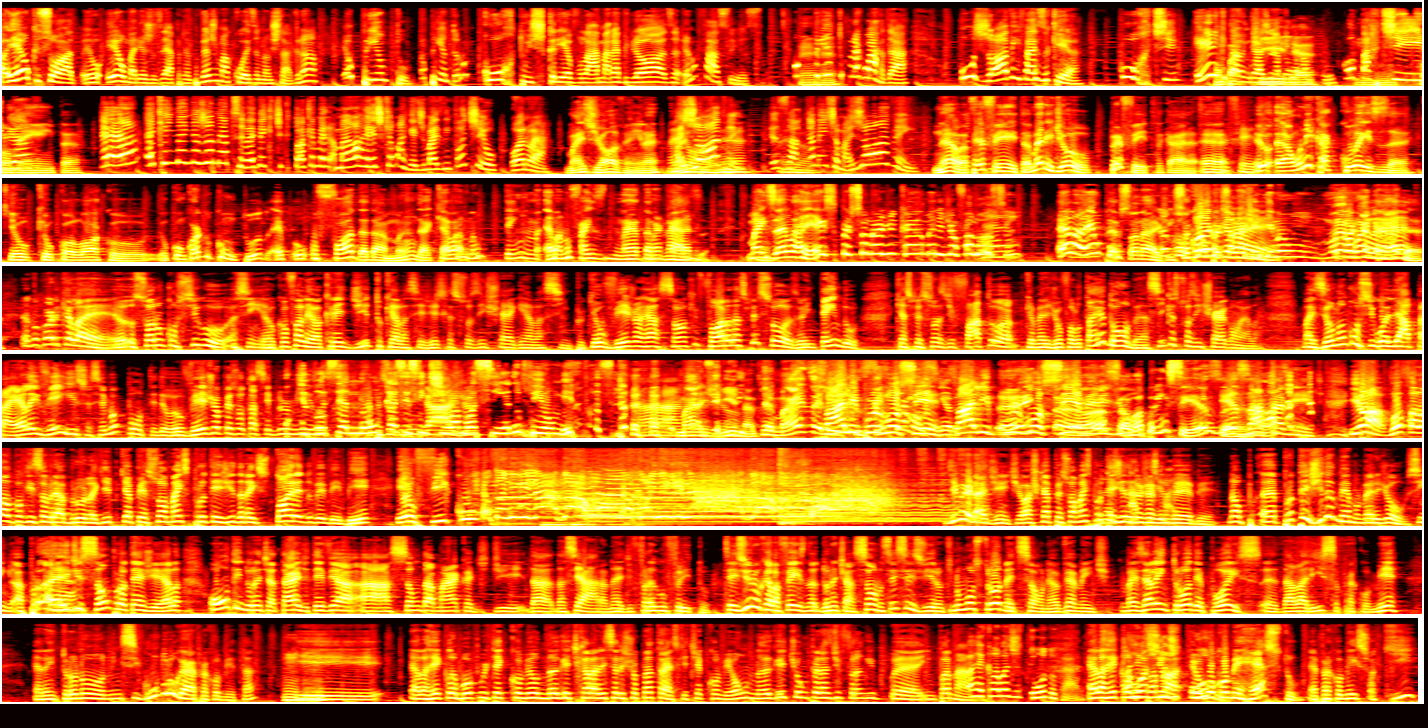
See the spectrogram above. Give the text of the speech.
Eu que sou, eu, eu, Maria José, por exemplo, vejo uma coisa no Instagram, eu printo. Eu printo, eu não curto, escrevo lá, maravilhosa. Eu não faço isso. Eu Uhum. printo pra guardar. O jovem faz o quê? Curte. Ele que dá o Compartilha. engajamento. Uhum, Compartilha. comenta. É quem dá engajamento. Você vai ver que TikTok é a maior rede, que é uma rede mais infantil. Ou não é? Mais jovem, né? Mais Mais jovem, jovem. Mais Exatamente, é mais jovem. Não, é perfeita. Mary Jo, perfeita, cara. É, Perfeito. eu- a única coisa que eu, que eu coloco, eu concordo com tudo, é o, o foda da Amanda é que ela não tem, ela não faz nada na Nada. casa. Mas ela é esse personagem que a Mary Jo falou, É. assim. Ela é um personagem, Eu só que é um concordo que ela personagem é. que não, não, é, não agrada. é. Eu concordo que ela é. Eu só não consigo, assim, é o que eu falei, eu acredito que ela seja isso, que as pessoas enxerguem ela assim, porque eu vejo a reação aqui fora das pessoas. Eu entendo que as pessoas de fato, que a Mary Jo falou, tá redondo, é assim que as pessoas enxergam ela. Mas eu não consigo olhar pra ela e ver isso, esse é meu ponto, entendeu? Eu vejo a pessoa que tá sempre dormindo. você a nunca se sentiu a mocinha do filme. Ah. Imagina, o que mais ele Fale por você, fale por você, Mary Jo. uma princesa. Exatamente. E ó, vou falar um pouquinho sobre a Bruna aqui, porque é a pessoa mais protegida da história do BBB, eu fico. Eu tô indignado! Eu tô indignado! De verdade, gente, eu acho que é a pessoa mais protegida que eu já vi no BBB. Não, é protegida mesmo, Mary Jo. Sim, a, pro- a É. edição protege ela. Ontem, durante a tarde, teve a, a ação da marca de, de- da, da Seara, né? De frango frito. Vocês viram o que ela fez na- durante a ação? Não sei se vocês viram, que não mostrou na edição, né? Obviamente. Mas ela entrou depois é, da Larissa pra comer. Ela entrou no, em segundo lugar pra comer, tá? E ela reclamou por ter que comer o nugget que a Larissa deixou pra trás. Que tinha que comer ou um nugget ou um pedaço de frango é, empanado. Ela reclama de tudo, cara. Ela reclamou Ela assim, reclama ó, de eu vou comer resto? É pra comer isso aqui?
